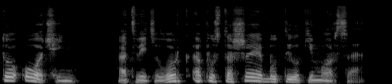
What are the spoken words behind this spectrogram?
то очень», — ответил орк, опустошая бутылки морса.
